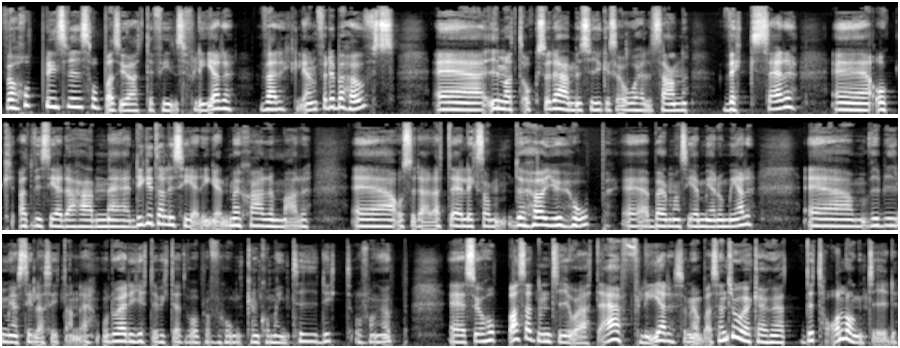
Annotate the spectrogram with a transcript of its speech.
förhoppningsvis hoppas jag att det finns fler, verkligen, för det behövs. Eh, I och med att också det här med psykiska ohälsan växer eh, och att vi ser det här med digitaliseringen, med skärmar eh, och sådär, att det, liksom, det hör ju ihop, eh, börjar man se mer och mer. Eh, vi blir mer stillasittande och då är det jätteviktigt att vår profession kan komma in tidigt och fånga upp. Eh, så jag hoppas att om tio år att det är fler som jobbar. Sen tror jag kanske att det tar lång tid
